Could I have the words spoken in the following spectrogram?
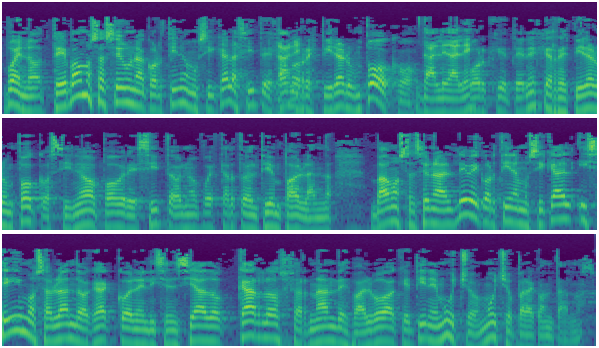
Bueno, te vamos a hacer una cortina musical así te dejamos Dale. respirar un poco. Dale, dale. Porque tenés que respirar un poco, si no, pobrecito, no puede estar todo el tiempo hablando. Vamos a hacer una leve cortina musical y seguimos hablando acá con el licenciado Carlos Fernández Balboa, que tiene mucho, mucho para contarnos.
